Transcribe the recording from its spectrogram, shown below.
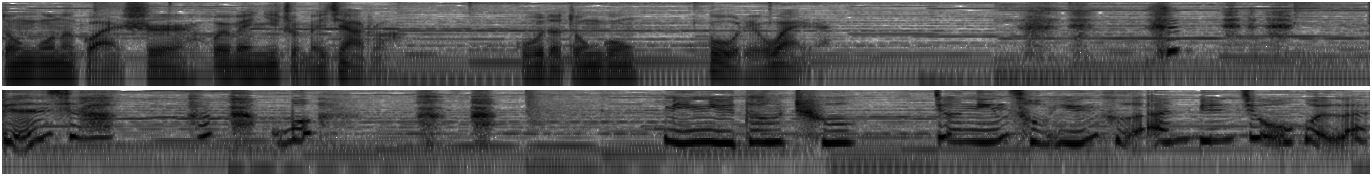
东宫的管事会为你准备嫁妆，姑的东宫不留外人。殿下，我民女当初将您从云河岸边救回来，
